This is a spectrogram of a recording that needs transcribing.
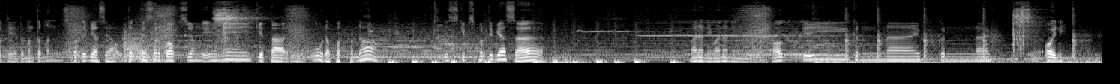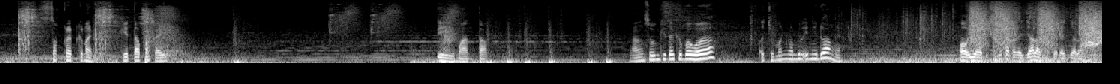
Oke teman-teman seperti biasa ya untuk teaser box yang di ini kita ini uh dapat pedang di skip seperti biasa Mana nih, mana nih? Oke, okay, knife, knife. Oh ini, sacred knife. Kita pakai. Ih mantap. Langsung kita ke bawah. Oh, cuman ngambil ini doang ya. Oh iya, di sini kan ada jalan, ada jalan.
